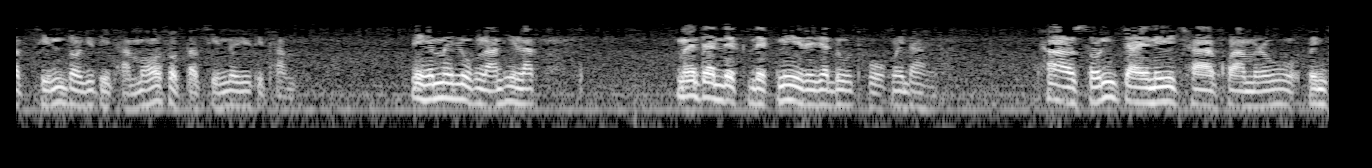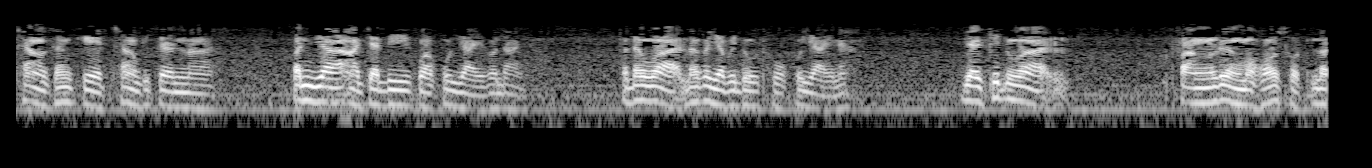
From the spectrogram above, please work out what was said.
ตัดสินโดยยุติธรรมมโหสถตัดสินโดยยุติธรรม นี่เห็นไหมลูกหลานที่รักแม้แต่เด็กๆนี่จะดูถูกไม่ได้ ถ้าสนใจในวิชาความรู้เป็นช่างสังเกตช่างพิจารณา ปัญญาอาจจะดีกว่าผู้ใหญ่ก็ได้แต่ได้ว่าแล้วก็อย่าไปดูถูกผู้ใหญ่นะอย่าคิดว่า ฟังเรื่องมโหสถเรา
